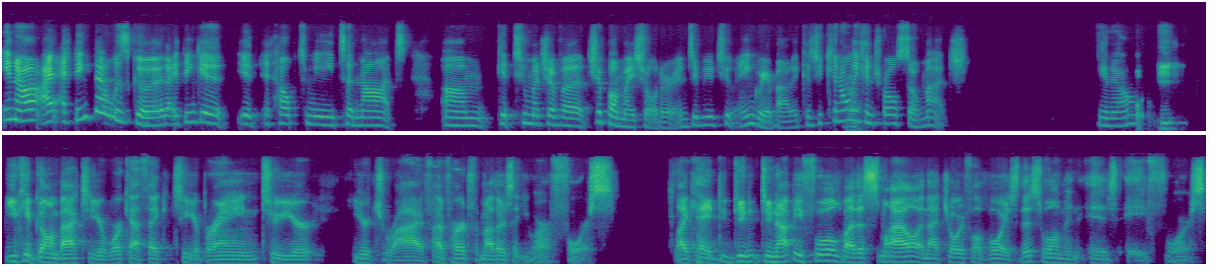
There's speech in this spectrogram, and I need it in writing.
you know, I, I think that was good. I think it it it helped me to not um, get too much of a chip on my shoulder and to be too angry about it because you can only yes. control so much. You know, you, you keep going back to your work ethic, to your brain, to your your drive. I've heard from others that you are a force. Like, hey, do, do not be fooled by the smile and that joyful voice. This woman is a force.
